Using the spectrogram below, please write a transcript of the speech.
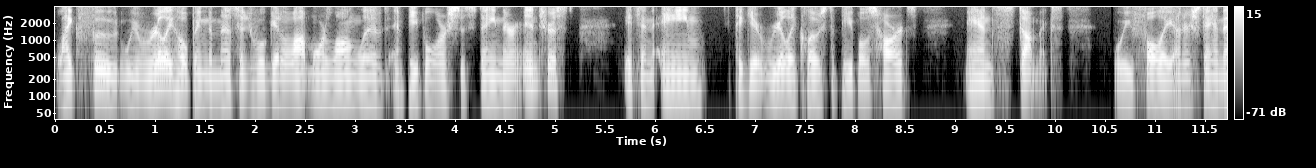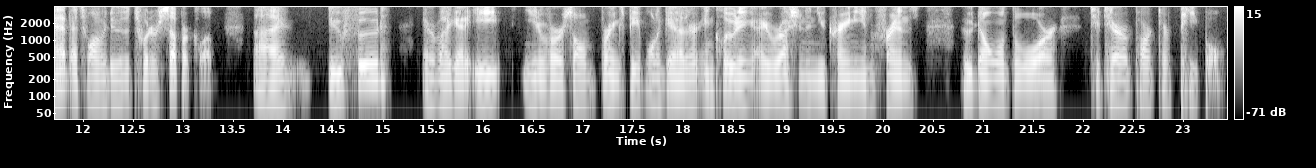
like food, we're really hoping the message will get a lot more long lived and people will sustain their interest. It's an aim to get really close to people's hearts and stomachs. We fully understand that. That's why we do the Twitter Supper Club. Uh, do food, everybody got to eat. Universal brings people together, including a Russian and Ukrainian friends who don't want the war to tear apart their people.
